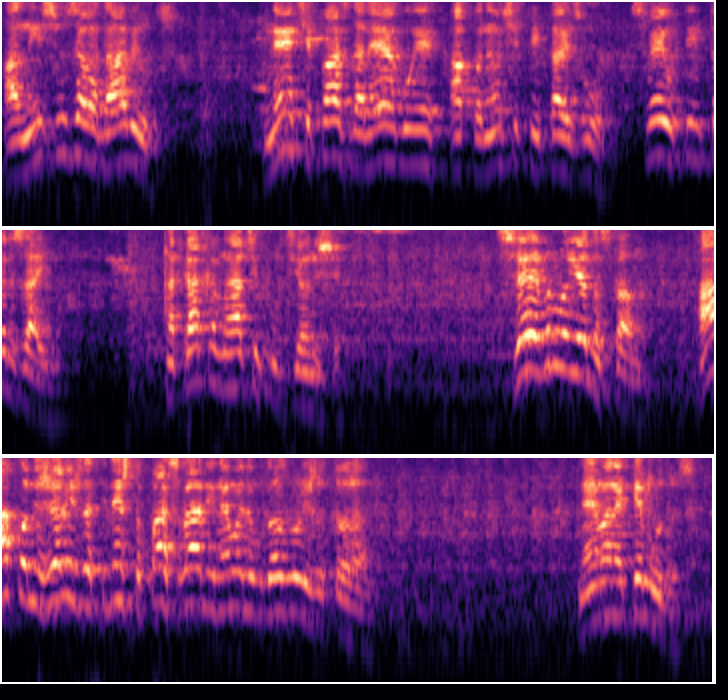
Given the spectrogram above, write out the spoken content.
ali nisi uzela davilicu. Neće pas da reaguje ako ne osjeti taj zvuk. Sve je u tim trzajima. Na kakav način funkcioniše? Sve je vrlo jednostavno. Ako ne želiš da ti nešto pas radi, nemoj da mu dozvoliš da to radi. Nema neke mudrosti.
